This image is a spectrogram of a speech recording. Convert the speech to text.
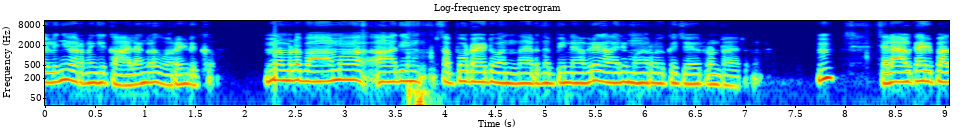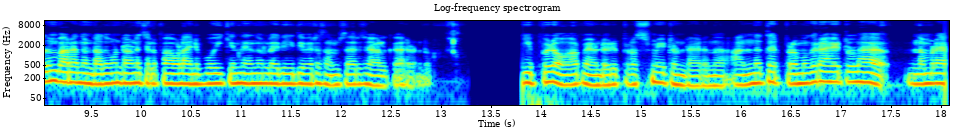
തെളിഞ്ഞു വരണമെങ്കിൽ കാലങ്ങൾ കുറേ എടുക്കും. നമ്മുടെ ബാമ ആദ്യം സപ്പോർട്ടായിട്ട് വന്നായിരുന്നു. പിന്നെ അവർ കാലും മാറുമൊക്കെ ചെയ്തിട്ടുണ്ടായിരുന്നു. ചില ആൾക്കാർ ഇപ്പം അതും പറയുന്നുണ്ട്. അതുകൊണ്ടാണ് ചിലപ്പോൾ അവൾ അനുഭവിക്കുന്നത് എന്നുള്ള രീതി വരെ സംസാരിച്ച ആൾക്കാരുണ്ട്. ഇപ്പോഴും ഓർമ്മയുണ്ട്. ഒരു പ്രസ് മീറ്റ് ഉണ്ടായിരുന്നു. അന്നത്തെ പ്രമുഖരായിട്ടുള്ള നമ്മുടെ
